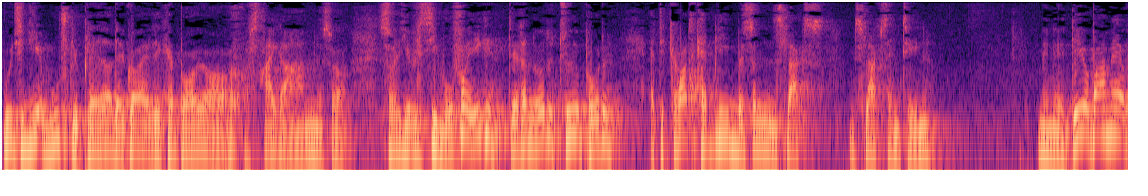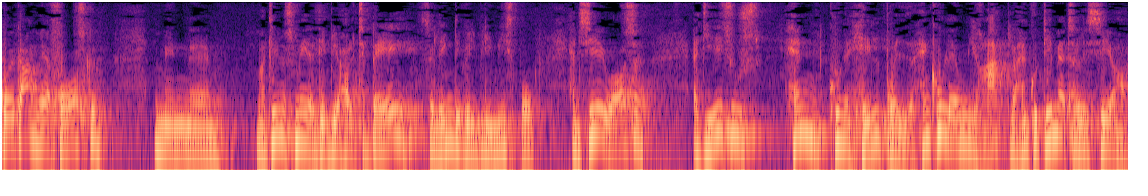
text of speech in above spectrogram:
ud til de her muskelplader, der gør, at det kan bøje og, og strække armene. Så, så jeg vil sige, hvorfor ikke? Det er der noget, der tyder på det. At det godt kan blive med sådan en slags, en slags antenne. Men øh, det er jo bare med at gå i gang med at forske. Men øh, Martinus mener, at det bliver holdt tilbage, så længe det vil blive misbrugt. Han siger jo også, at Jesus han kunne helbrede, han kunne lave mirakler, han kunne dematerialisere.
